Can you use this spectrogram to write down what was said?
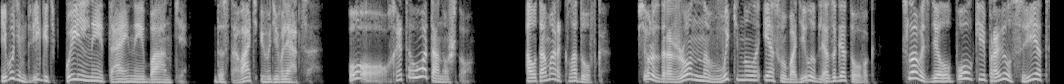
и будем двигать пыльные тайные банки, доставать и удивляться. Ох, это вот оно что! А у Тамары кладовка. Все раздраженно выкинула и освободила для заготовок. Слава сделал полки, провел свет,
